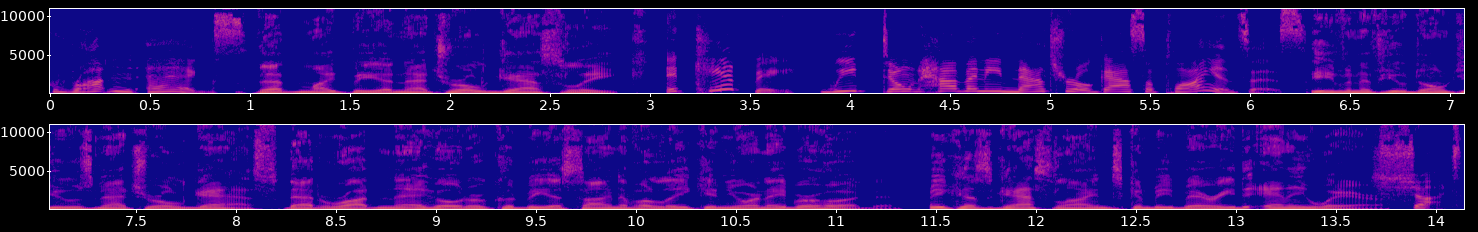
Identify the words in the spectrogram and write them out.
like rotten eggs. that might be a natural gas leak. It can't be. We don't have any natural gas appliances. Even if you don't use natural gas, that rotten egg odor could be a sign of a leak in your neighborhood. Because gas lines can be buried anywhere. Shut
